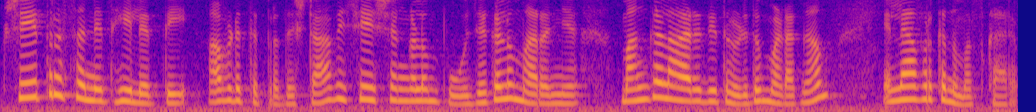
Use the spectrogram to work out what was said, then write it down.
ക്ഷേത്രസന്നിധിയിലെത്തി അവിടുത്തെ പ്രതിഷ്ഠാവിശേഷങ്ങളും പൂജകളും അറിഞ്ഞ് മംഗളാരതി തൊഴുതു മടങ്ങാം എല്ലാവർക്കും നമസ്കാരം.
